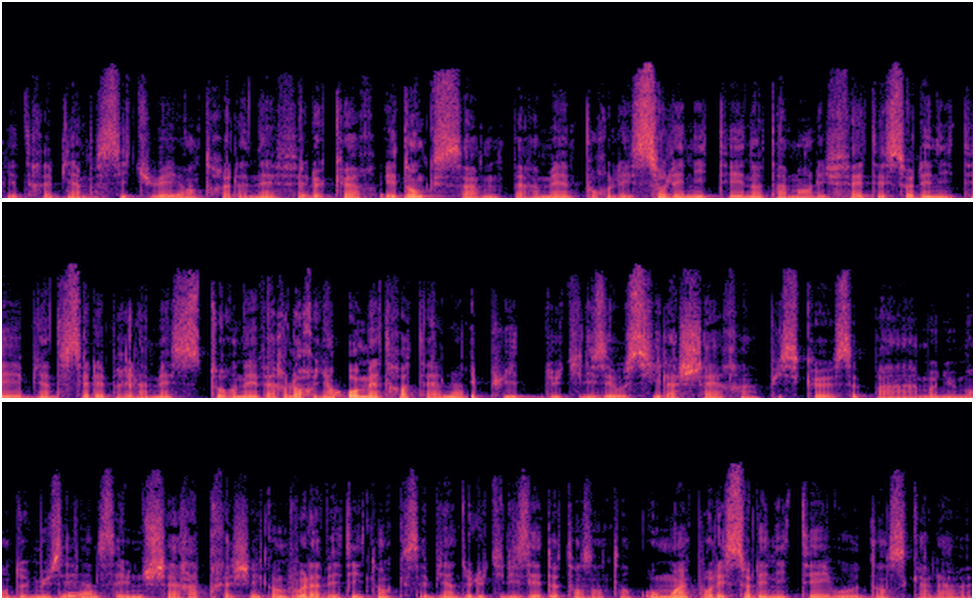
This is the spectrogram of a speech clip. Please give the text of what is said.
qui est très bien située entre la nef et le chœur. Et donc, ça me permet pour les solennités, notamment les fêtes et solennités, eh bien de célébrer la messe tournée vers l'Orient, au maître-autel, et puis d'utiliser aussi la chaire, hein, puisque c'est pas un monument de musée, hein, c'est une chaire à prêcher, comme vous l'avez dit. Donc, c'est bien de l'utiliser de temps en temps, au moins pour les solennités, ou dans ce cas-là, euh,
